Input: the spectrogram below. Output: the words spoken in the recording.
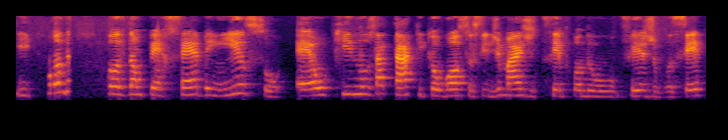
E quando as pessoas não percebem isso, é o que nos ataca, que eu gosto assim, demais de sempre quando eu vejo você,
